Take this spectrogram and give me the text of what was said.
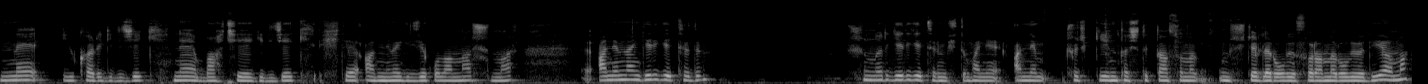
Ne yukarı gidecek, ne bahçeye gidecek. İşte anneme gidecek olanlar şunlar. E, annemden geri getirdim. Şunları geri getirmiştim. Hani annem çocuk giyini taşıdıktan sonra müşteriler oluyor, soranlar oluyor diye ama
